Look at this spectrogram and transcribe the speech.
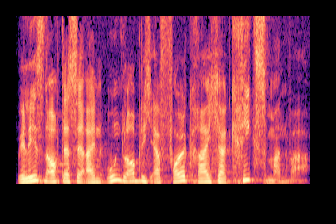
Wir lesen auch, dass er ein unglaublich erfolgreicher Kriegsmann war.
